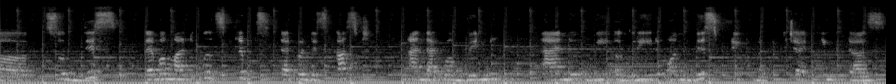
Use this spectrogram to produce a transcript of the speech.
Uh, so this, there were multiple scripts that were discussed and that were binned, and we agreed on this treatment, which I think does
